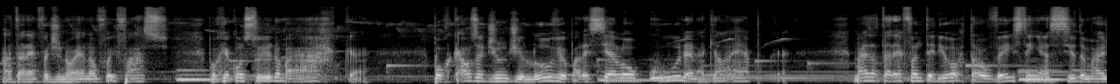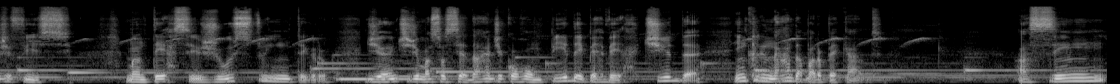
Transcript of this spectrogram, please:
A tarefa de Noé não foi fácil, porque construir uma arca por causa de um dilúvio parecia loucura naquela época. Mas a tarefa anterior talvez tenha sido mais difícil. Manter-se justo e íntegro diante de uma sociedade corrompida e pervertida, inclinada para o pecado. Assim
